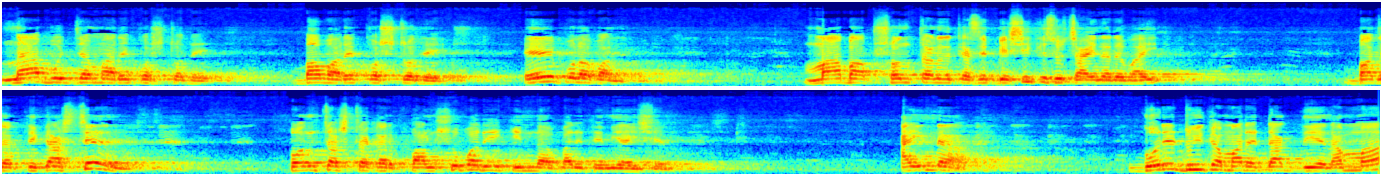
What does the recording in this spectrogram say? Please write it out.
না বুঝা মারে কষ্ট দে, বাবারে কষ্ট দে। এ পোলাপান মা বাপ সন্তানের কাছে বেশি কিছু চাই না রে ভাই। বাজার থেকে আসছেন, পঞ্চাশ টাকার পান সুপারি কিনা বাড়িতে নিয়ে আইসেন। আইনা, গড়ে ডুইকা মারে ডাক দিয়েন, আম্মা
